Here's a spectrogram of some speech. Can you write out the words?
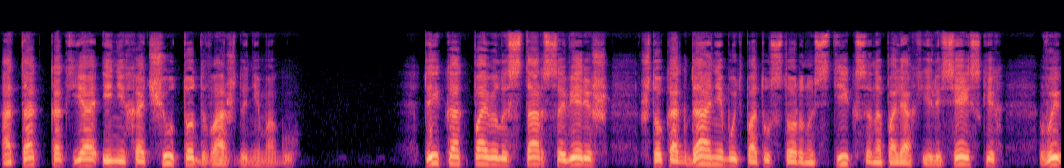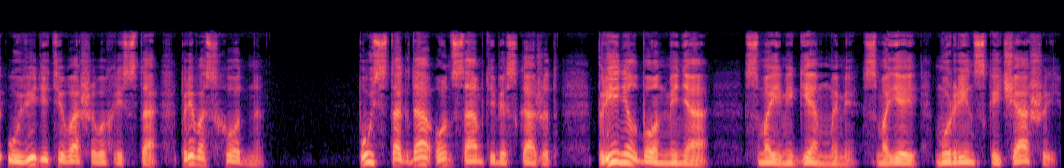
А так как я и не хочу, то дважды не могу. Ты, как Павел из Старса, веришь, что когда-нибудь по ту сторону Стикса на полях Елисейских вы увидите вашего Христа. Превосходно. Пусть тогда он сам тебе скажет, принял бы он меня с моими геммами, с моей муринской чашей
